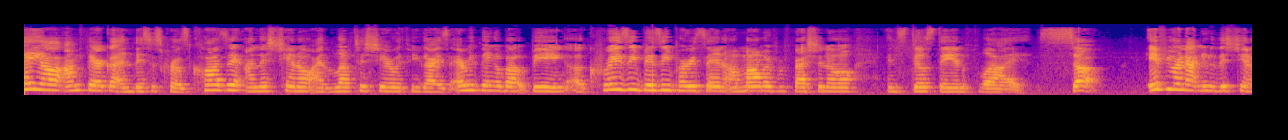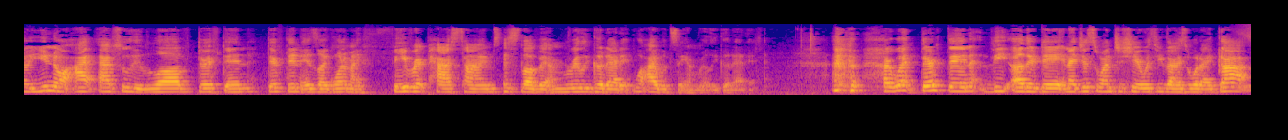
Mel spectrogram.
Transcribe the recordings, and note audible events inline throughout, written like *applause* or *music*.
Hey y'all, I'm Ferrica and this is Crow's Closet. On this channel, I love to share with you guys everything about being a crazy busy person, a mama professional, and still staying fly. So, if you are not new to this channel, you know I absolutely love thrifting. Thrifting is like one of my favorite pastimes. I just love it. I'm really good at it. Well, I would say I'm really good at it. *laughs* I went thrifting the other day and I just wanted to share with you guys what I got.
